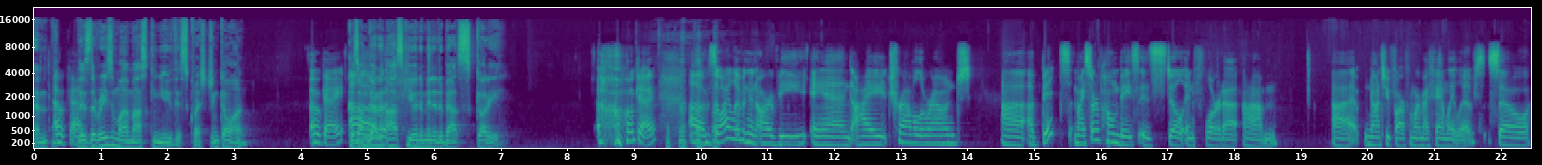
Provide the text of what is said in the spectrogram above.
and okay. there's the reason why I'm asking you this question. Go on. okay. Because I'm going Um, to ask you in a minute about Scotty. okay. Um, so I live in an RV and I travel around uh, a bit. My sort of home base is still in Florida, um, uh, not too far from where my family lives. So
